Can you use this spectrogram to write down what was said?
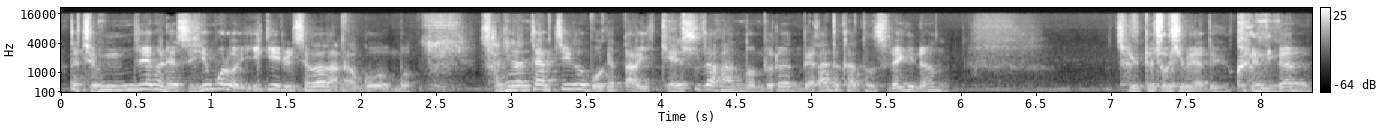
그러니까 전쟁을 해서 힘으로 이길 생각 안 하고 뭐 사진 한 장 찍어 보겠다. 이 개수작한 놈들은 맥아더 같은 쓰레기는 절대 조심해야 돼요. 인간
